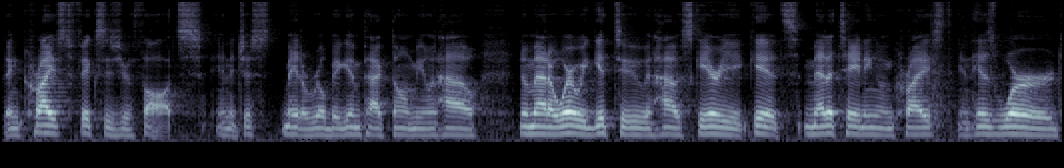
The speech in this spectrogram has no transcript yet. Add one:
then Christ fixes your thoughts, and it just made a real big impact on me on how no matter where we get to and how scary it gets, meditating on Christ and His Word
